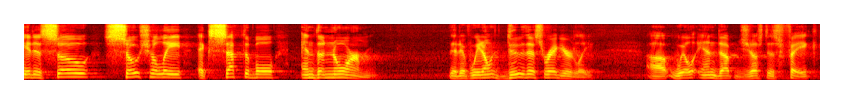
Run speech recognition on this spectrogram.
It is so socially acceptable and the norm that if we don't do this regularly, uh, we'll end up just as fake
